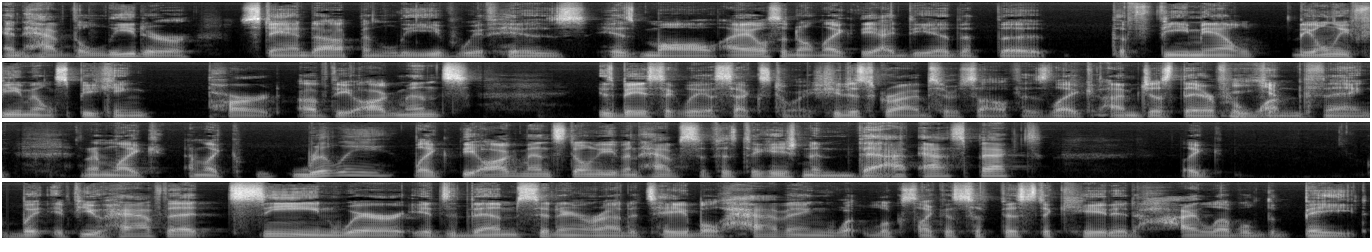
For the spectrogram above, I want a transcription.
and have the leader stand up and leave with his his maul. I also don't like the idea that the the female, the only female speaking part of the augments is basically a sex toy. She describes herself as like, I'm just there for Yep. one thing. And I'm like, I'm like, really? Like the augments don't even have sophistication in that aspect. Like, but if you have that scene where it's them sitting around a table having what looks like a sophisticated high level debate,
